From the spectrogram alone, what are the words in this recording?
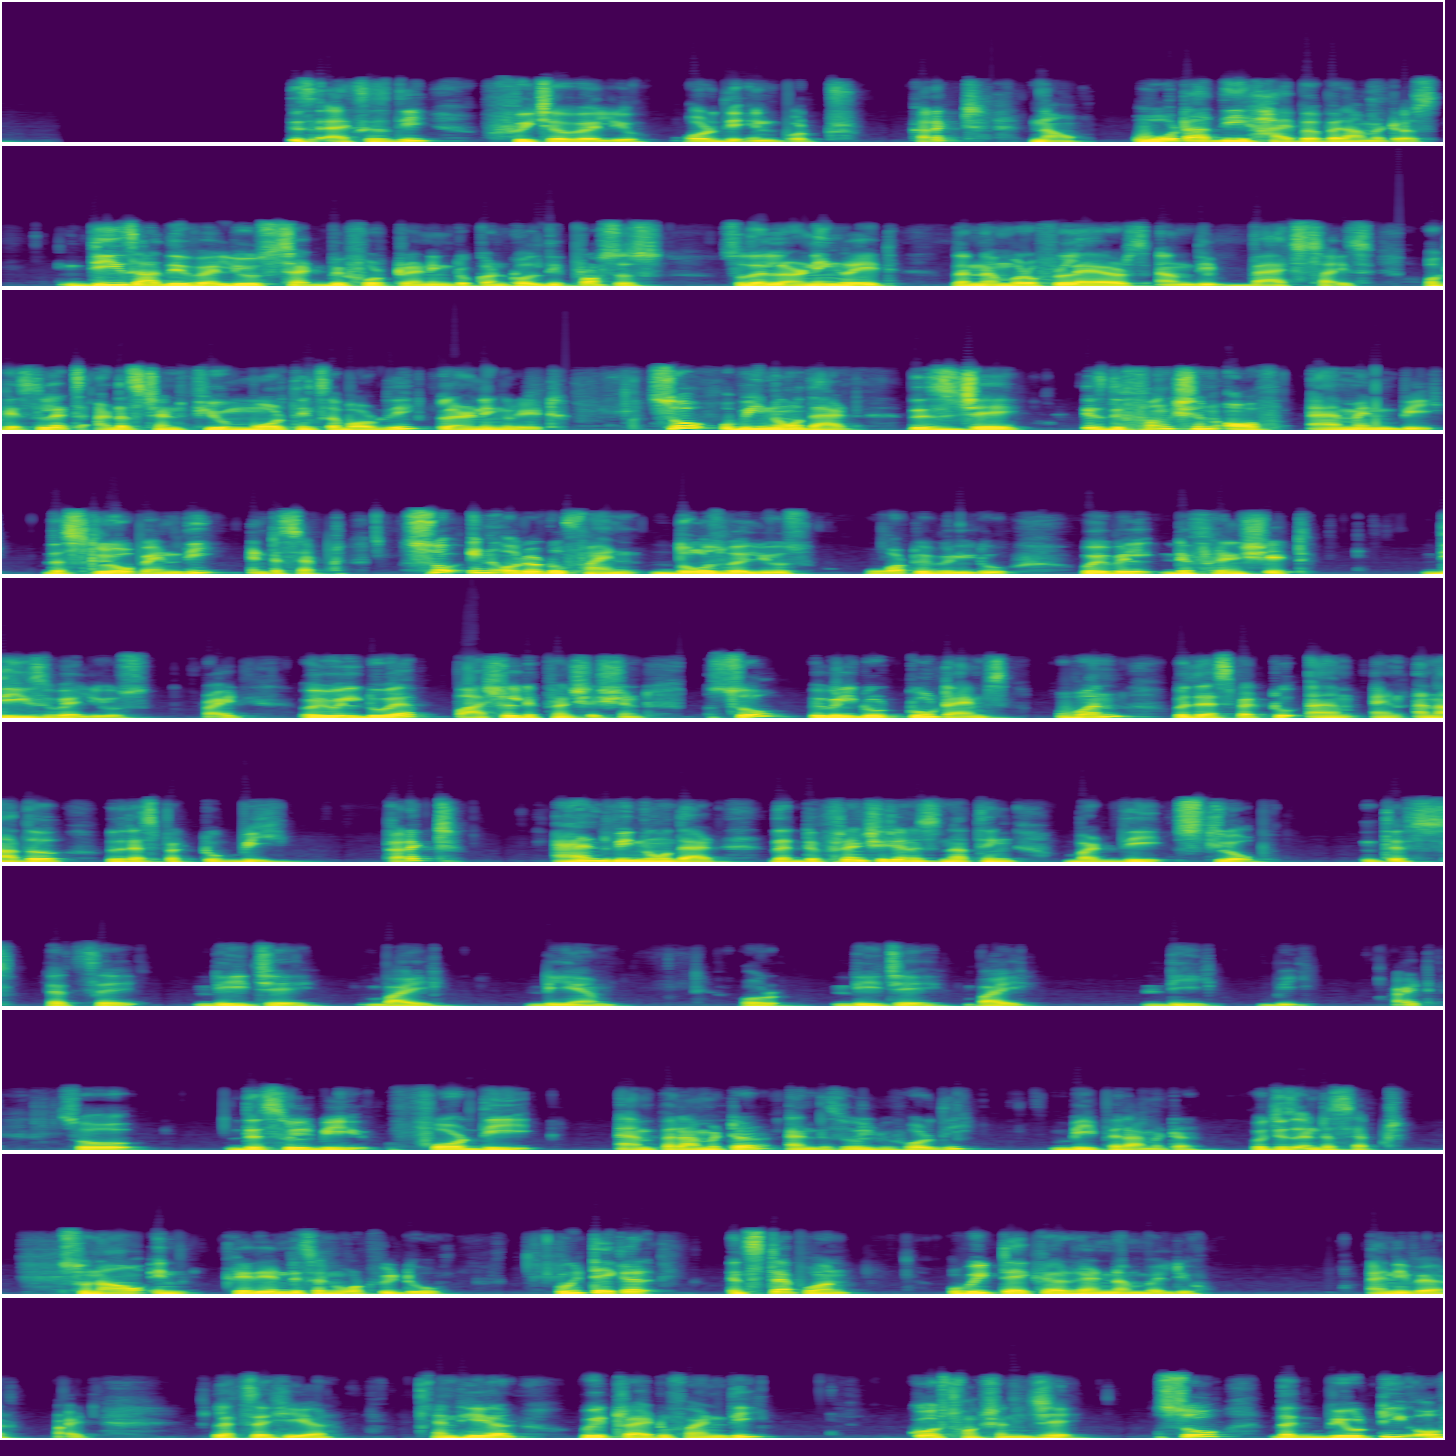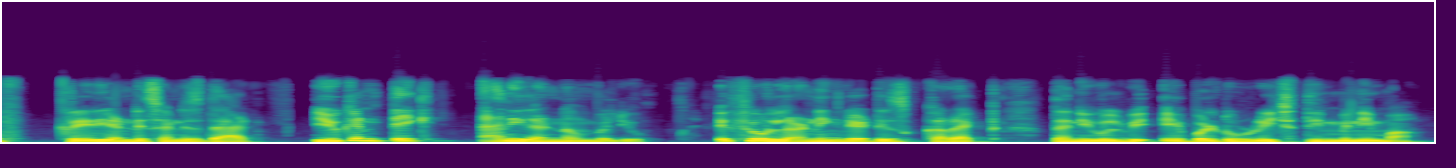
This x is the feature value or the input correct? Now what are the hyperparameters? These are the values set before training to control the process. So the learning rate the number of layers and the batch size. Okay so let's understand few more things about the learning rate. So we know that this j is the function of m and b the slope and the intercept. So in order to find those values what we will do we will differentiate these values right? We will do a partial differentiation. So we will do two times one with respect to m and another with respect to b correct? And we know that the differentiation is nothing but the slope. This let's say dj by dm or dj by db right? So this will be for the m parameter and this will be for the b parameter which is intercept. So now in gradient descent what we do we take a in step one we take a random value anywhere right? Let's say here. And here we try to find the cost function j. So the beauty of gradient descent is that you can take any random value. If your learning rate is correct then you will be able to reach the minima.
